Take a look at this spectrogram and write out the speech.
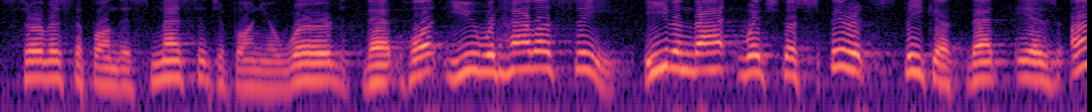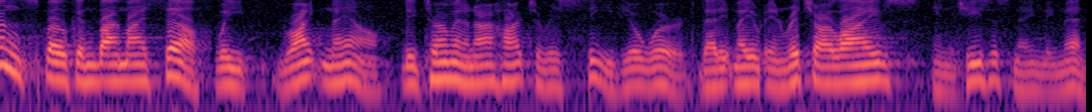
service, upon this message, upon your word, that what you would have us see, even that which the Spirit speaketh, that is unspoken by myself, we right now determine in our heart to receive your word, that it may enrich our lives. In Jesus' name, amen.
